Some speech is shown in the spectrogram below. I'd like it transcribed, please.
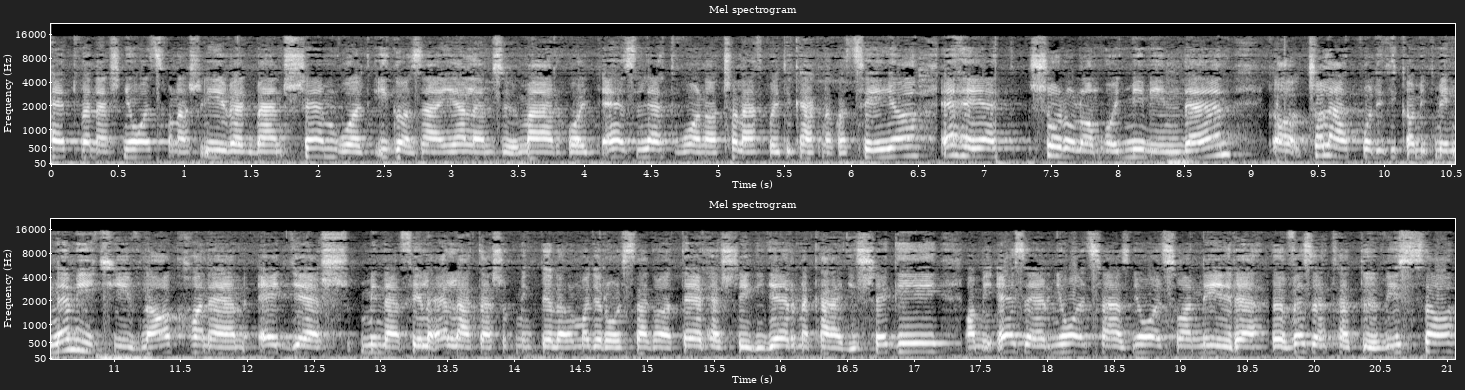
70-es, 80-as években sem volt igazán jellemző már, hogy ez lett volna a családpolitikáknak a célja. Ehelyett sorolom, hogy mi minden. A családpolitika, amit még nem így hívnak, hanem egyes mindenféle ellátások, mint például Magyarországon a terhességi gyermekágyi segély, ami 1884-re vezethető vissza.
